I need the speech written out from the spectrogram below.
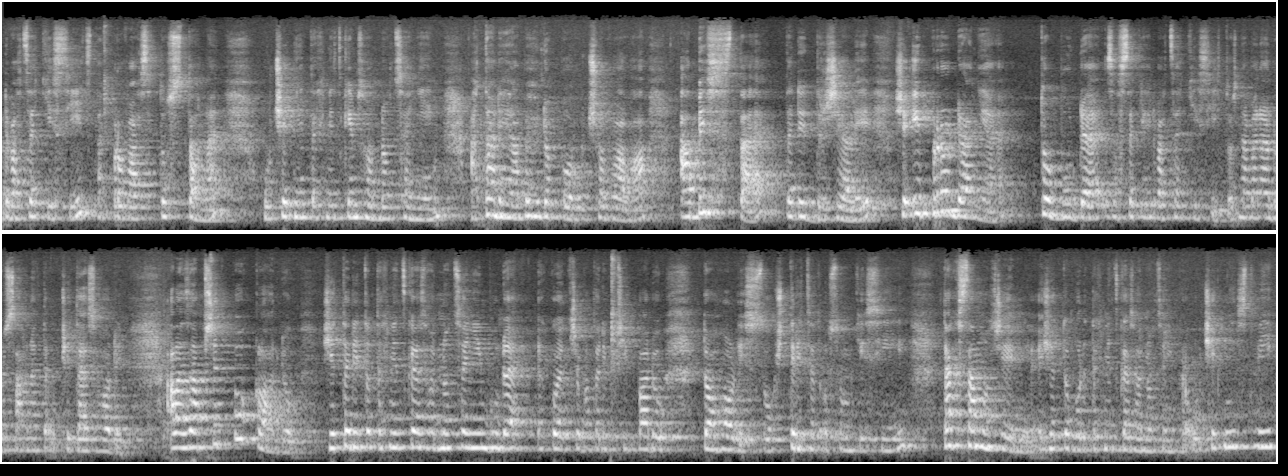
20 tisíc, tak pro vás to stane účetně technickým zhodnocením. A tady já bych doporučovala, abyste tedy drželi, že i pro daně to bude zase těch 20 tisíc, to znamená, dosáhnete určité zhody. Ale za předpokladu, že tedy to technické zhodnocení bude, jako je třeba tady v případu toho lisu, 48 tisíc, tak samozřejmě, že to bude technické zhodnocení pro účetnictví,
